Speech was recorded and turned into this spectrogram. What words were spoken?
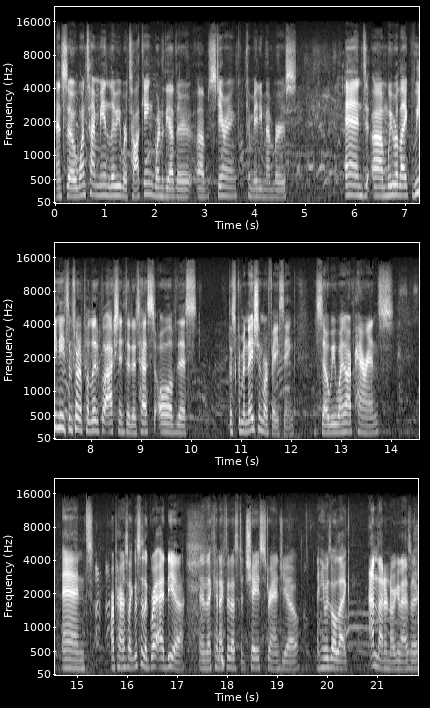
And so one time, me and Libby were talking. One of the other uh, steering committee members and um, we were like, we need some sort of political action to detest all of this discrimination we're facing. So we went to our parents, and our parents were like, this is a great idea. And they connected us to Chase Strangio, and he was all like, I'm not an organizer,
